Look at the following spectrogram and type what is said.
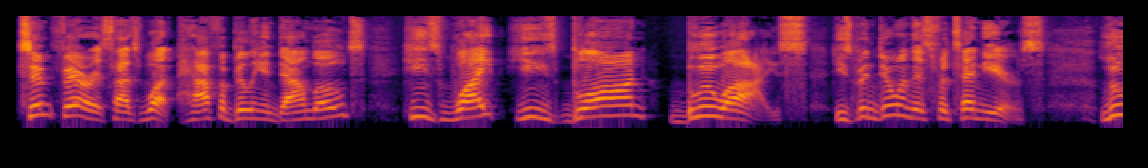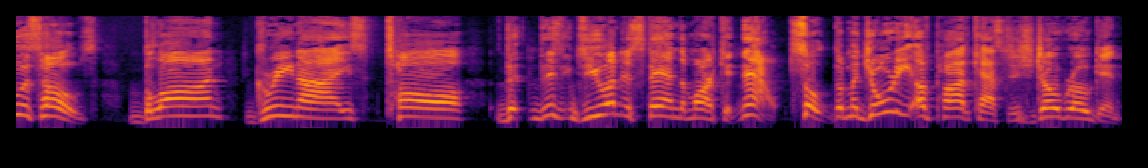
Tim Ferriss has what, half a billion downloads? He's white, he's blonde, blue eyes. He's been doing this for 10 years. Lewis Howes, blonde, green eyes, tall. The, this, do you understand the market? Now, so the majority of podcasters, Joe Rogan,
